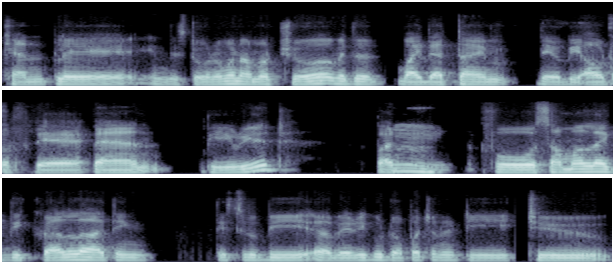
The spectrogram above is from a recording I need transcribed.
can play in this tournament. I'm not sure whether by that time they'll be out of their ban period. But mm. for someone like Dickwella, I think this will be a very good opportunity to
